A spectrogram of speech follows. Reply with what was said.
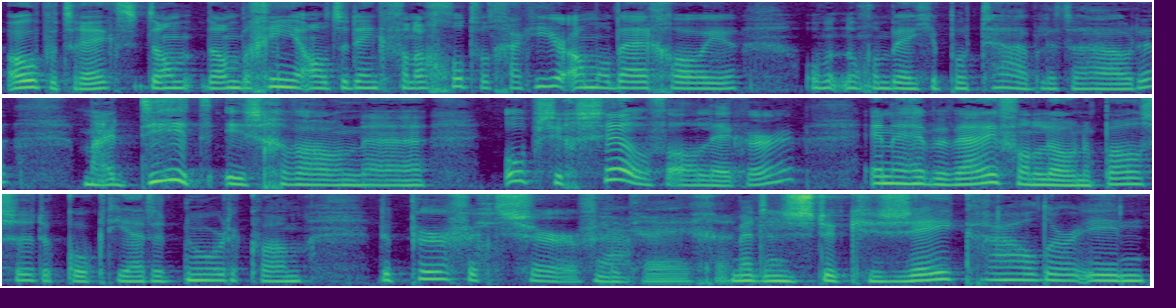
opentrekt, dan, dan begin je al te denken van, oh god, wat ga ik hier allemaal bij gooien om het nog een beetje potabele te houden. Maar dit is gewoon eh, op zichzelf al lekker. En dan hebben wij van Lone Palsen, de kok die uit het noorden kwam, de perfect serve Ja. gekregen. Met een stukje zeekraal erin.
